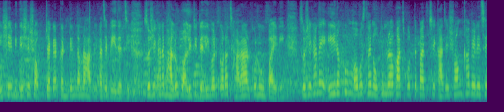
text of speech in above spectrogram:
দেশে বিদেশে সব জায়গার কন্টেন্ট আমরা হাতের কাছে পেয়ে যাচ্ছি। সো সেখানে ভালো কোয়ালিটি ডেলিভার করা ছাড়া আর কোনো উপায় নেই। সো সেখানে এই রকম অবস্থায় নতুনরাও কাজ করতে পারছে, কাজের সংখ্যা বেড়েছে।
